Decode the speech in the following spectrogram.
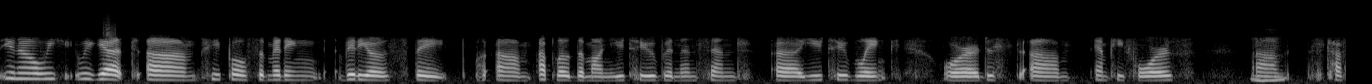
you know, we we get um, people submitting videos. They um, upload them on YouTube and then send a YouTube link or just um, MP4s. Mm-hmm. Um, it's tough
